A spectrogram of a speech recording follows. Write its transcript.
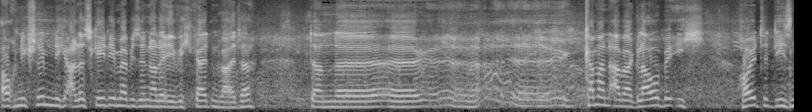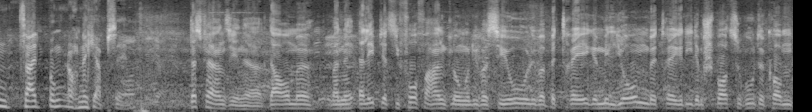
auch nicht schlimm, nicht alles geht immer bis in alle Ewigkeiten weiter. Dann äh, äh, äh, kann man aber, glaube ich, heute diesen Zeitpunkt noch nicht absehen. Das Fernsehen, Herr Daume, man erlebt jetzt die Vorverhandlungen über Seoul, über Beträge, Millionenbeträge, die dem Sport zugutekommen.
